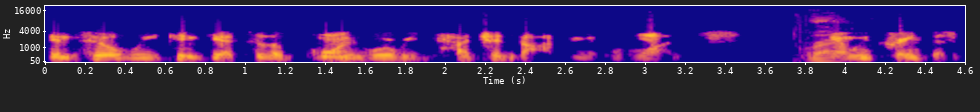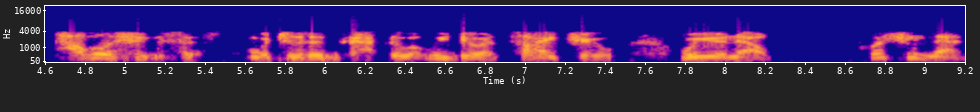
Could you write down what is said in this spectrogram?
Until we can get to the point where we touch a document once Right. And we create this publishing system, which is exactly what we do at SyTrue, where you're now pushing that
